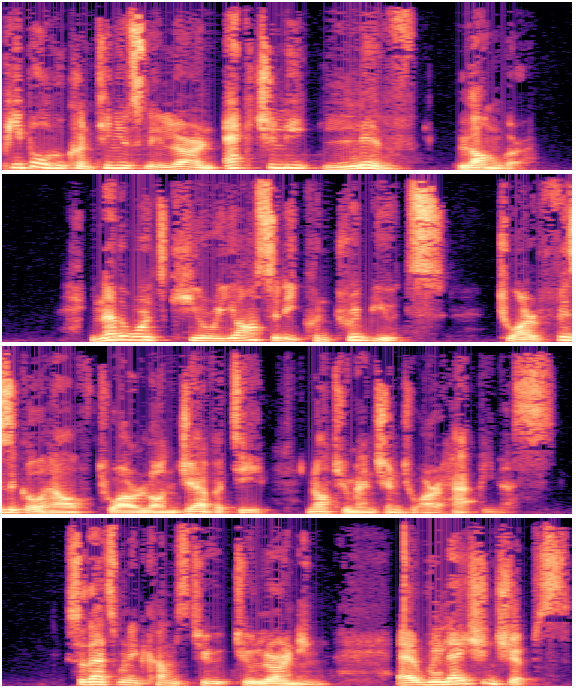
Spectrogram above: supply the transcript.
people who continuously learn actually live longer. In other words, curiosity contributes to our physical health, to our longevity, not to mention to our happiness. So that's when it comes to, to learning. Uh, relationships,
